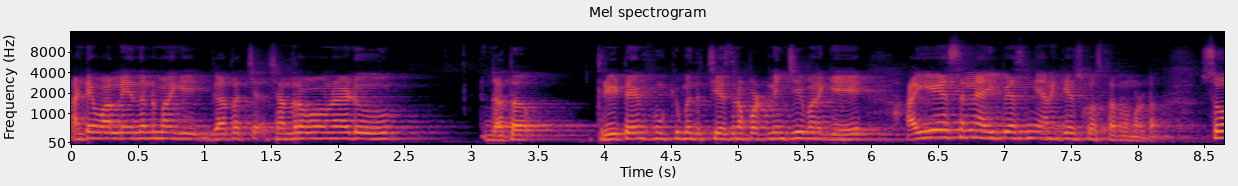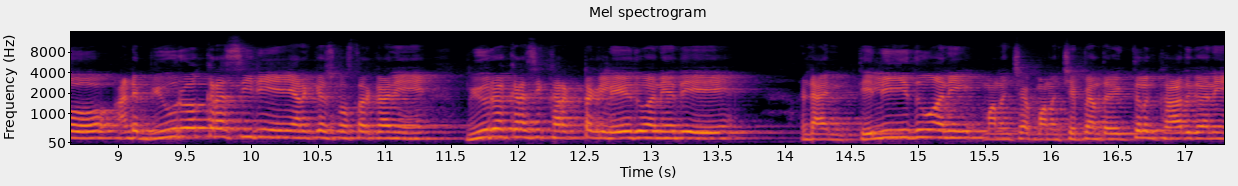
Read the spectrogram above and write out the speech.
అంటే వాళ్ళు ఏంటంటే మనకి గత చంద్రబాబు నాయుడు గత త్రీ టైమ్స్ ముఖ్యమంత్రి చేసినప్పటి నుంచి మనకి ఐఏఎస్ని ఐపీఎస్ని వెనకేసుకొస్తారనమాట సో అంటే బ్యూరోక్రసీని వెనకేసుకొస్తారు కానీ బ్యూరోక్రసీ కరెక్ట్గా లేదు అనేది అంటే ఆయన తెలియదు అని మనం చెప్ మనం చెప్పేంత వ్యక్తులం కాదు కానీ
